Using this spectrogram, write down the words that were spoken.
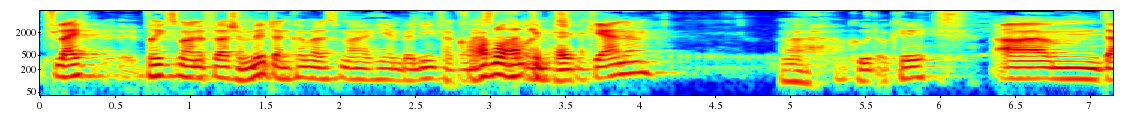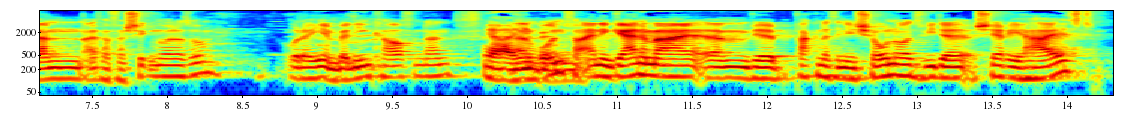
Vielleicht bringst du mal eine Flasche mit, dann können wir das mal hier in Berlin verkosten. Ich hab nur Handgepäck. Und gerne. Ah, gut, okay. Ähm, dann einfach verschicken oder so. Oder hier in Berlin kaufen dann. Ja, hier in ähm, Berlin. Und vor allen Dingen gerne mal, ähm, wir packen das in die Shownotes, wie der Sherry heißt.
